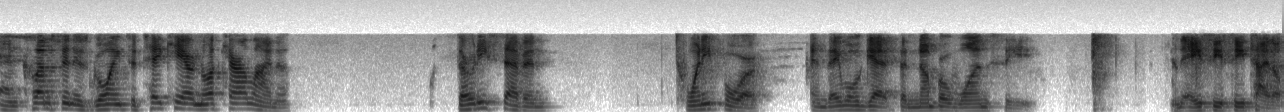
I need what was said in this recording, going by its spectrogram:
and Clemson is going to take care of North Carolina, 37 24, and they will get the number one seed the ACC title.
